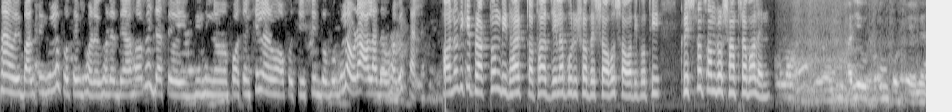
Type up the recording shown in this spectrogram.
হ্যাঁ ওই বালতিগুলো প্রত্যেক ঘরে ঘরে দেওয়া হবে যাতে ওই বিভিন্ন পচনশীল এবং অপচনশীল দ্রব্যগুলো ওরা আলাদাভাবে ফেলে। অন্যদিকে প্রাক্তন বিধায়ক তথা জেলা পরিষদের সহ সভাধিপতি কৃষ্ণচন্দ্র সাঁতরা বলেন আজকে উদ্বোধন করতে এলেন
